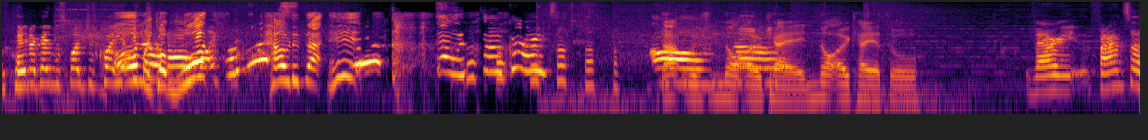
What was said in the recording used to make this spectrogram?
Okay, not getting the spike just quite yet. Oh my god, Oh what? my God, what? How did that hit? That was so great. That Oh, was not no. okay. Not okay at all. Very Fanta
